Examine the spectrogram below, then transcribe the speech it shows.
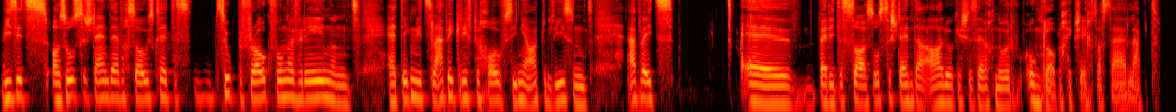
wie es jetzt als Außenstehender einfach so aussieht, eine super Frau gefunden für ihn und hat irgendwie das Leben in Griff bekommen auf seine Art und Weise und eben jetzt äh, wenn ich das so als Außenstehender anschaue, ist es einfach nur eine unglaubliche Geschichte, was der erlebt.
